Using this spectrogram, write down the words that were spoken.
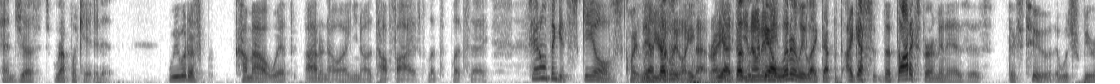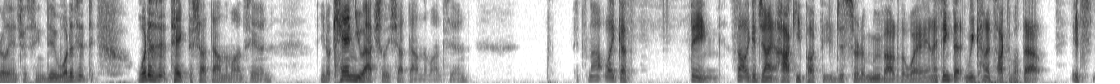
and just replicated it, we would have come out with, I don't know, uh, you know, the top five, let's, let's say. See, I don't think it scales quite linearly yeah, it doesn't, like it, that, right? Yeah, it doesn't you know scale I mean? linearly like that. But I guess the thought experiment is, is there's two, which would be really interesting to do. What does it, t- what does it take to shut down the monsoon? You know, can you actually shut down the monsoon? It's not like a thing. It's not like a giant hockey puck that you just sort of move out of the way. And I think that we kind of talked about that. It's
